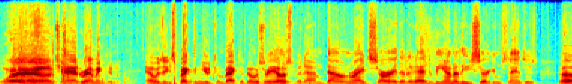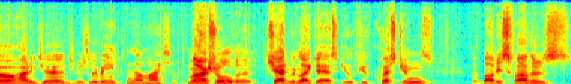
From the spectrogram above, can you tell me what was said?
Well, Chad Remington, I was expecting you'd come back to Dos Rios, but I'm downright sorry that it had to be under these circumstances. Oh, howdy, Judge, Miss Libby. Hello, Marshal. Marshal, uh, Chad would like to ask you a few questions about his father's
